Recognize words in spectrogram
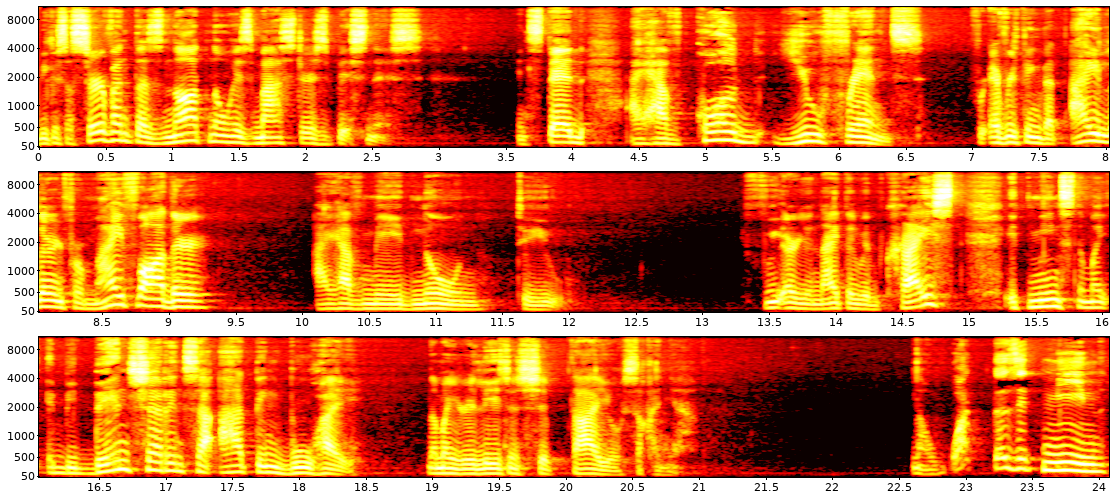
because a servant does not know his master's business. Instead, I have called you friends, for everything that I learned from my Father, I have made known to you we are united with Christ, it means na may ebidensya rin sa ating buhay na may relationship tayo sa Kanya. Now, what does it mean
